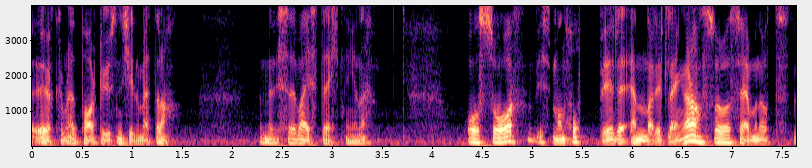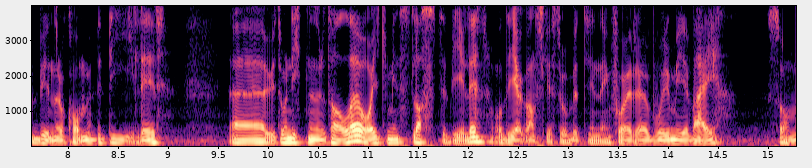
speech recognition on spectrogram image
øker det et par tusen kilometer da, med disse veistrekningene. Og så, hvis man hopper enda litt lenger, da, så ser man at det begynner å komme biler eh, utover 1900-tallet, og ikke minst lastebiler. Og de har ganske stor betydning for hvor mye vei som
